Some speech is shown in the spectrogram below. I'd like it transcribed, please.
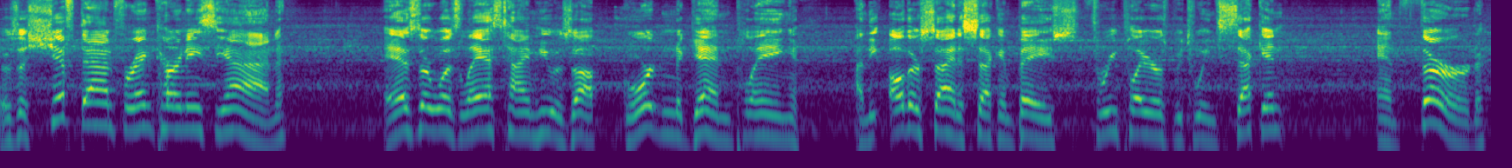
There's a shift on for Encarnacion, as there was last time he was up. Gordon again playing on the other side of second base, three players between second and third.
